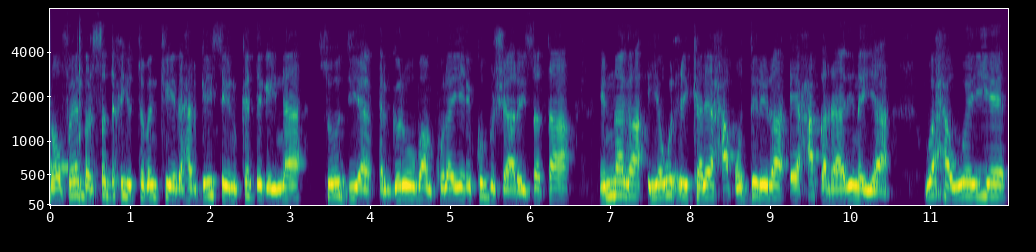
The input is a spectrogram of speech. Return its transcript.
nofembar saddex iyo tobankeeda hargeysaynu ka degaynaa soo diyaargarow baan kuleeyahay ku bishaaraysataa innaga iyo wixii kale xaqudirira ee xaqa raadinaya. Waxa weeye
